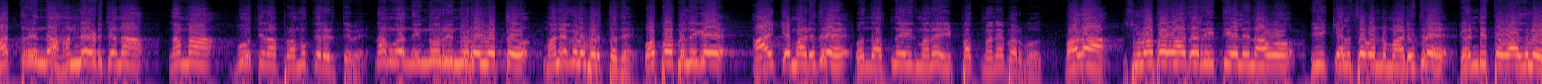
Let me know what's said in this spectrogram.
ಹತ್ತರಿಂದ ಹನ್ನೆರಡು ಜನ ನಮ್ಮ ಬೂತಿನ ಪ್ರಮುಖರಿರ್ತೇವೆ. ನಮಗೊಂದು ಇನ್ನೂರು ಇನ್ನೂರ ಐವತ್ತು ಮನೆಗಳು ಬರ್ತದೆ. ಒಬ್ಬೊಬ್ಬನಿಗೆ ಆಯ್ಕೆ ಮಾಡಿದ್ರೆ ಒಂದು ಹದಿನೈದು ಮನೆ, ಇಪ್ಪತ್ತು ಮನೆ ಬರ್ಬೋದು. ಬಹಳ ಸುಲಭವಾದ ರೀತಿಯಲ್ಲಿ ನಾವು ಈ ಕೆಲಸವನ್ನು ಮಾಡಿದ್ರೆ ಖಂಡಿತವಾಗಲೂ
